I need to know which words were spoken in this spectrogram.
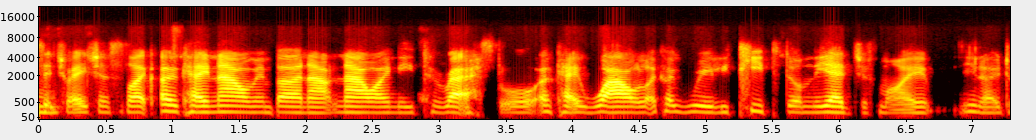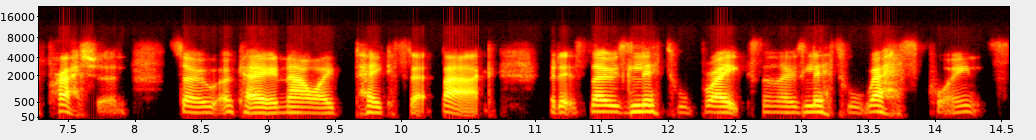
Situations like okay now i'm in burnout now i need to rest or okay wow like i really teetered on the edge of my you know depression so okay now i take a step back but it's those little breaks and those little rest points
